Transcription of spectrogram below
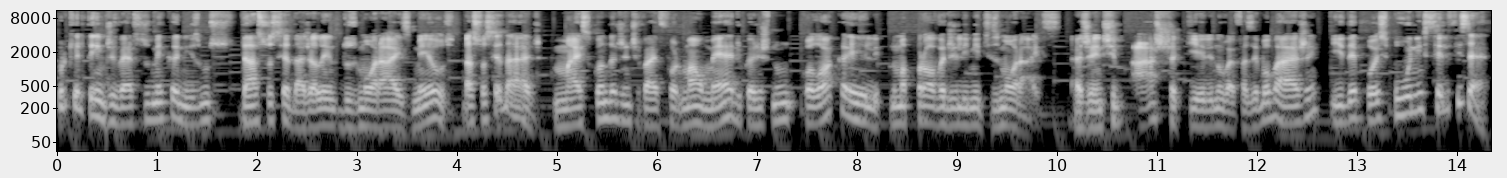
porque ele tem diversos mecanismos da sociedade, além dos morais meus, da sociedade. Mas quando a gente vai formar um médico, a gente não coloca ele numa prova de limites morais. A gente acha que ele não vai fazer bobagem e depois pune se ele fizer.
